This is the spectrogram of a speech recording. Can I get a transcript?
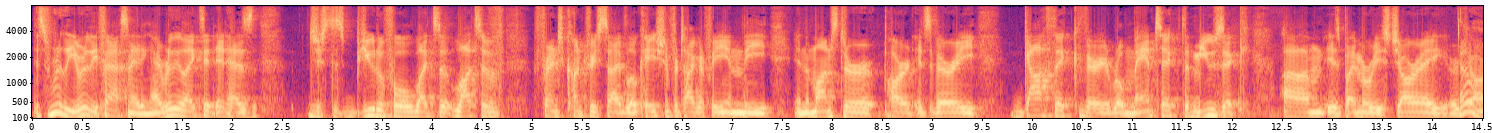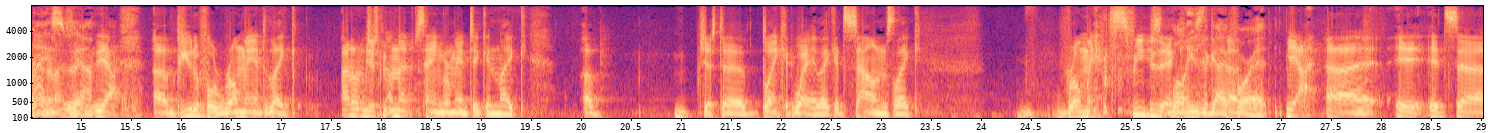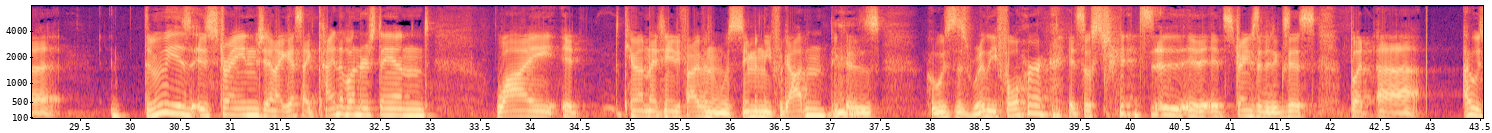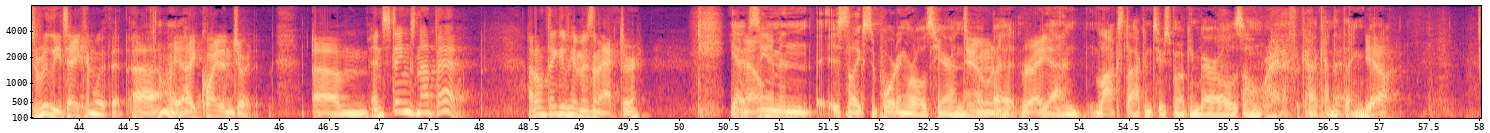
it's really really fascinating. I really liked it. It has just this beautiful lots of lots of French countryside location photography in the in the monster part. It's very gothic, very romantic. The music um, is by Maurice Jarre or Jarre, don't know nice. how to say it. Yeah. yeah, uh, beautiful romantic. Like I don't just I'm not saying romantic in like a just a blanket way. Like it sounds like romance music. Well, he's the guy for it. yeah, uh, it, it's uh, the movie is is strange, and I guess I kind of understand why it came out in 1985 and was seemingly forgotten because. Who is this really for? It's so str- it's it, it's strange that it exists, but uh, I was really taken with it. Uh, I, I quite enjoyed it, um, and Sting's not bad. I don't think of him as an actor. Yeah, You I've seen him in it's like supporting roles here and there, Dune, but right? yeah, and Lock, Stock, and Two Smoking Barrels, and Right, I forgot that kind about of thing. But Yeah,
